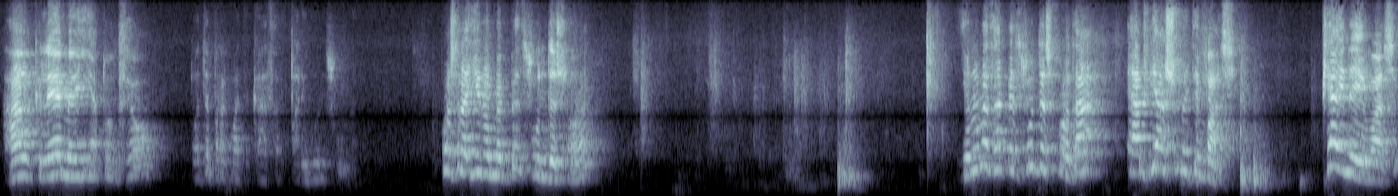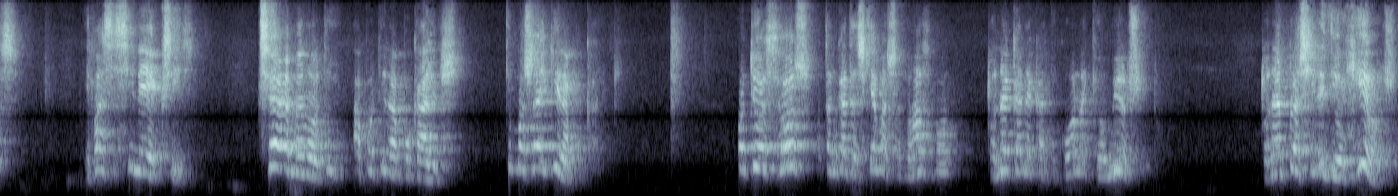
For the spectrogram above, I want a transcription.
αν κλαίμε για τον Θεό, τότε πραγματικά θα παρηγορηθούμε. Πώς να γίνουμε πενθούντες τώρα; Γινόμεθα πενθούντες πρώτα εάν πιάσουμε τη βάση. Ποια είναι η βάση. Η βάση είναι η εξής. Ξέραμε ότι από την Αποκάλυψη, τη Μωσαϊκή Αποκάλυψη, ότι ο Θεός όταν κατασκεύασε τον άνθρωπο τον έκανε κατ' εικόνα και ομοίωση του. Τον έπλασε ιδιοχείρος,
